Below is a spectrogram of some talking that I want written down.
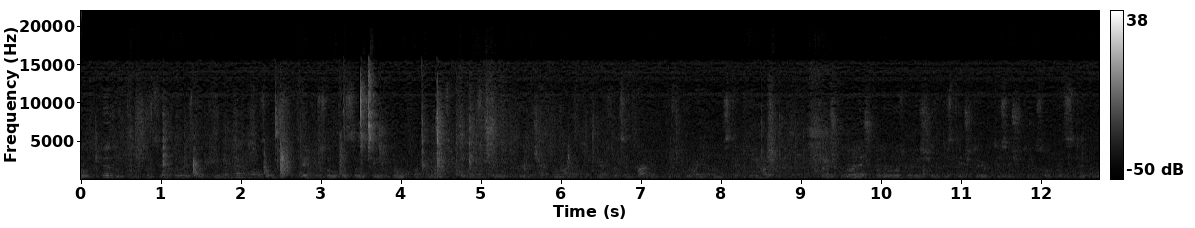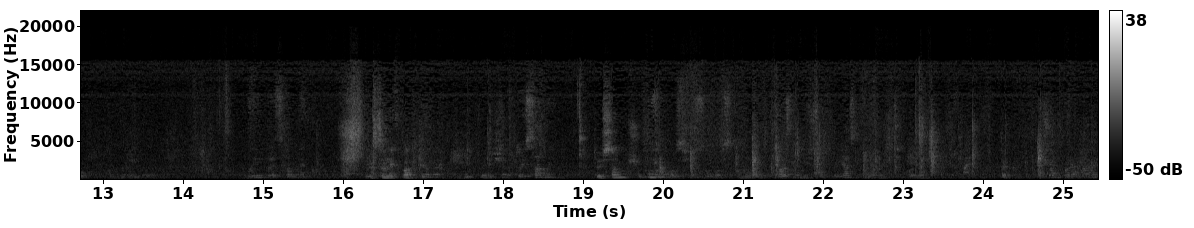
розгляду публічного члена товариства Ківенерного за третю особу безселективних вимог на Кривницькому районі відповідача комунального підприємства Центрального підприємства району міста Києва про відшкодування шкоди в розмірі 64 тисяч 422 гривень. Ви представник? Представник партії відповідача. Той самий? Той самий, що був на вас найбільше пояснення, Так. в чому полягає?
